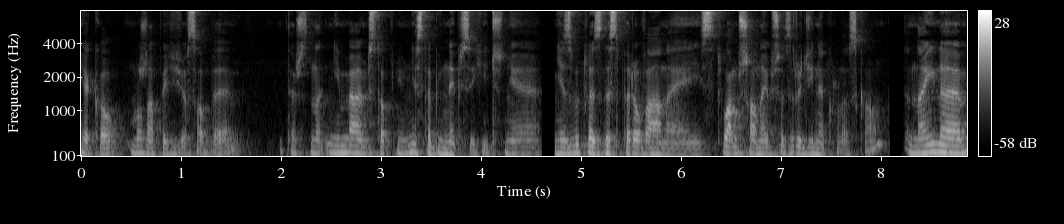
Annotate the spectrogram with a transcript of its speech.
jako, można powiedzieć, osoby też w niemałym stopniu niestabilnej psychicznie, niezwykle zdesperowanej, stłamszonej przez rodzinę królewską. Na ile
